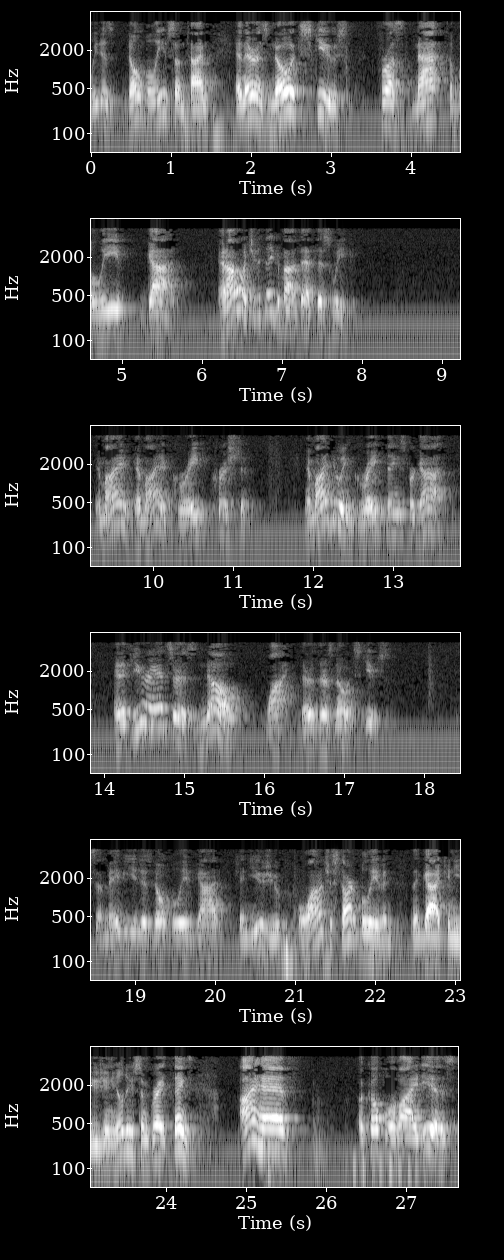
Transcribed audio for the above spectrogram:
we just don't believe sometimes, and there is no excuse for us not to believe God. And I want you to think about that this week. Am I am I a great Christian? Am I doing great things for God? And if your answer is no, why? There, there's no excuse. Except maybe you just don't believe God can use you. Well, why don't you start believing that God can use you and He'll do some great things? I have a couple of ideas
